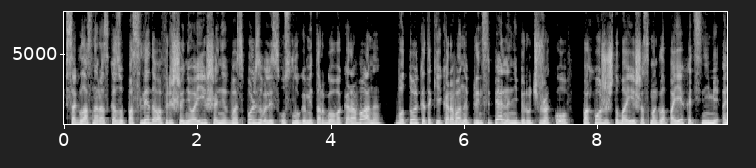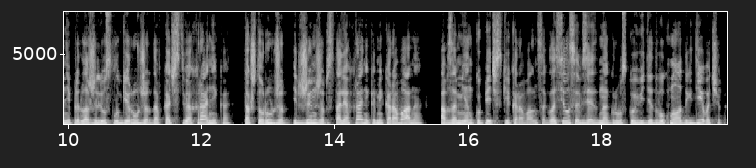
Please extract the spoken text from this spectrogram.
Согласно рассказу, последовав решению Аиша, они воспользовались услугами торгового каравана. Вот только такие караваны принципиально не берут чужаков. Похоже, чтобы Аиша смогла поехать с ними, они предложили услуги Руджерда в качестве охранника. Так что Руджерд и Джинджер стали охранниками каравана. А взамен купеческий караван согласился взять нагрузку в виде двух молодых девочек.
